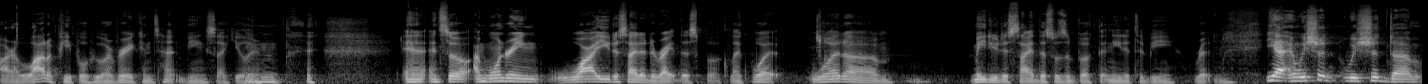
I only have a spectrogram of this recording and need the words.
are a lot of people who are very content being secular. and, and so I'm wondering why you decided to write this book. Like, what what um, made you decide this was a book that needed to be written? Yeah, and we should we should um,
